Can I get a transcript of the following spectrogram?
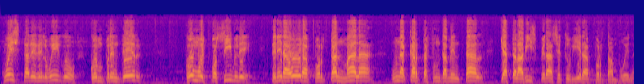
Cuesta, desde luego, comprender cómo es posible tener ahora por tan mala una carta fundamental que hasta la víspera se tuviera por tan buena.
